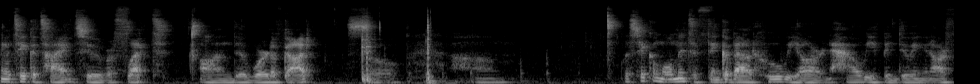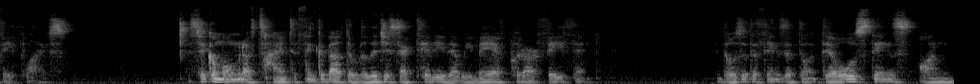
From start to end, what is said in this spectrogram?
I'm going to take a time to reflect on the Word of God. So um, let's take a moment to think about who we are and how we've been doing in our faith lives. Let's take a moment of time to think about the religious activity that we may have put our faith in. And those are the things that don't, those things on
